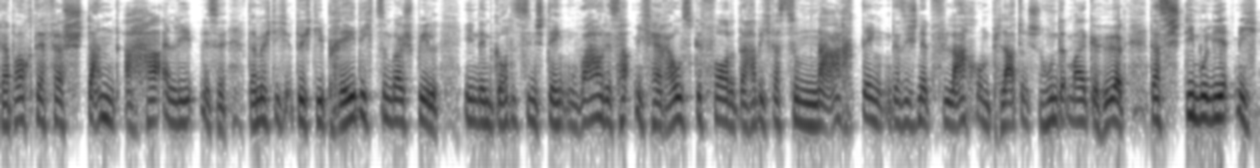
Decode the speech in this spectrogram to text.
Da braucht der Verstand Aha-Erlebnisse. Da möchte ich durch die Predigt zum Beispiel in dem Gottesdienst denken, wow, das hat mich herausgefordert, da habe ich was zum Nachdenken, das ist nicht flach und platt und schon hundertmal gehört. Das stimuliert mich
